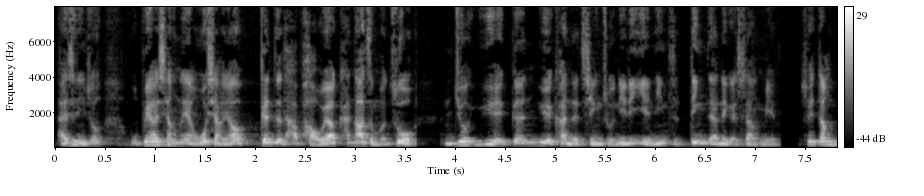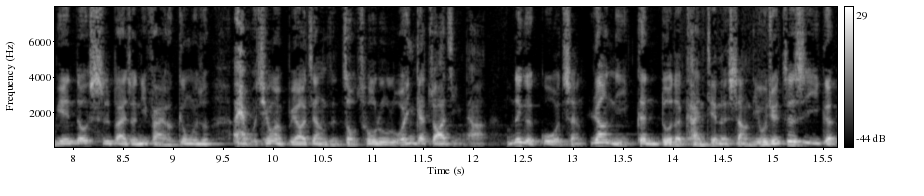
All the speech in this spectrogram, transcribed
还是你说我不要像那样，我想要跟着他跑，我要看他怎么做？你就越跟越看得清楚，你的眼睛只定在那个上面。所以当别人都失败的时候，你反而跟我说：“哎呀，我千万不要这样子走错路了，我应该抓紧他。”那个过程让你更多的看见了上帝。我觉得这是一个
